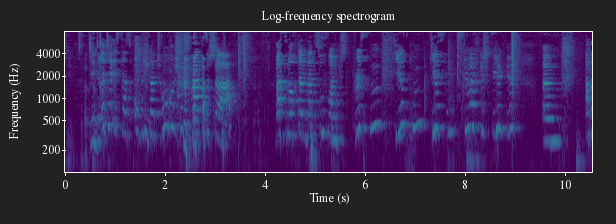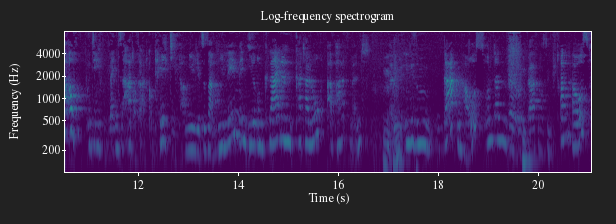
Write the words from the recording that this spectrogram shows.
die dritte. Die dritte ist das obligatorische schwarze Schaf, was noch dann dazu von Kristen, Kirsten, Kirsten Stewart gespielt wird. Ähm, aber auch, die, wenn es hart auf hart kommt, hält die Familie zusammen. Die leben in ihrem kleinen Katalog-Apartment, äh, in diesem Gartenhaus und dann, äh, Gartenhaus, dem Strandhaus,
